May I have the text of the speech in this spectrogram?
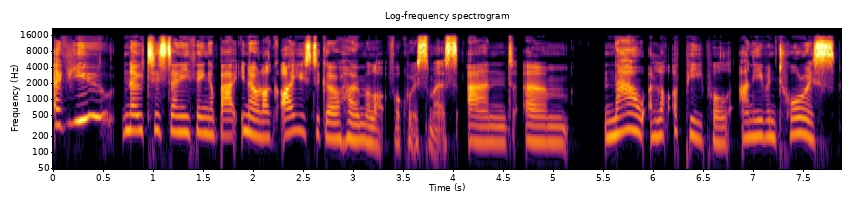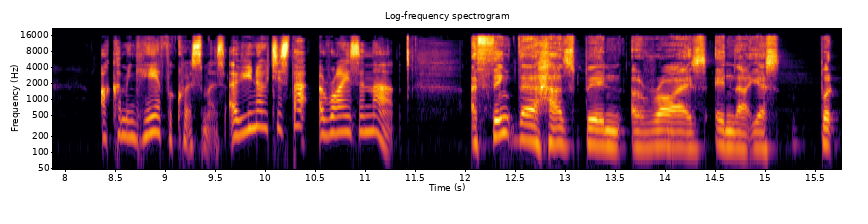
have you noticed anything about, you know, like I used to go home a lot for Christmas, and um, now a lot of people and even tourists are coming here for Christmas. Have you noticed that, a rise in that? I think there has been a rise in that, yes. But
